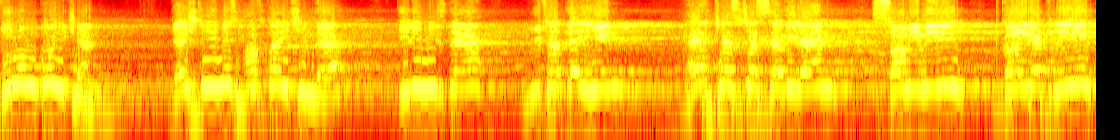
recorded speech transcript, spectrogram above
Durum bu iken geçtiğimiz hafta içinde ilimizde mütedeyyin, herkesçe sevilen, samimi, gayretli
